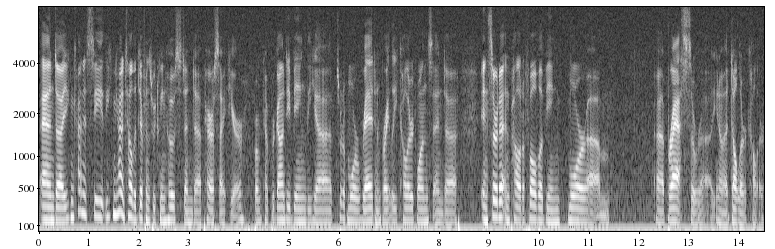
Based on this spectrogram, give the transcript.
And uh, you can kind of see, you can kind of tell the difference between host and uh, parasite here. from pergandei being the uh, sort of more red and brightly colored ones, and uh, Incerta and Pallidefulva being more um, uh, brass or uh, you know a duller color.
